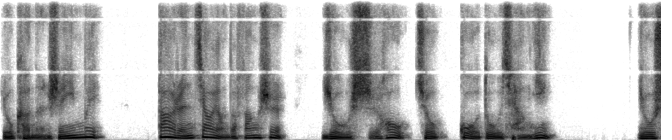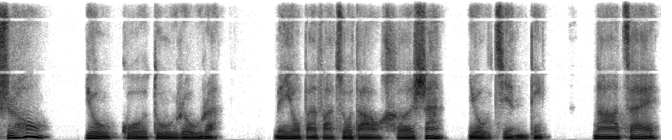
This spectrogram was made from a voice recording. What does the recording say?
有可能是因为。大人教养的方式有时候就过度强硬，有时候又过度柔软，没有办法做到和善又坚定。那在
